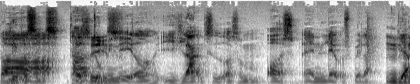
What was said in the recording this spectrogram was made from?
der, Lige præcis. der har Præcis. domineret i lang tid, og som også er en lav spiller. Mm. Ja.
